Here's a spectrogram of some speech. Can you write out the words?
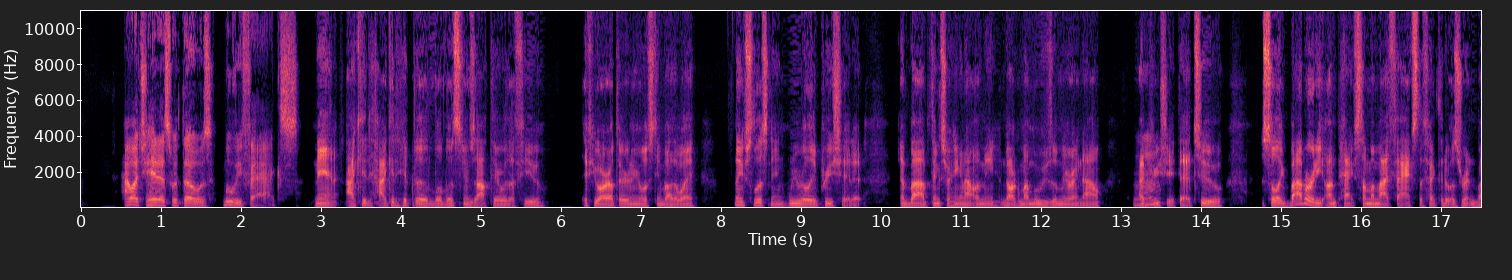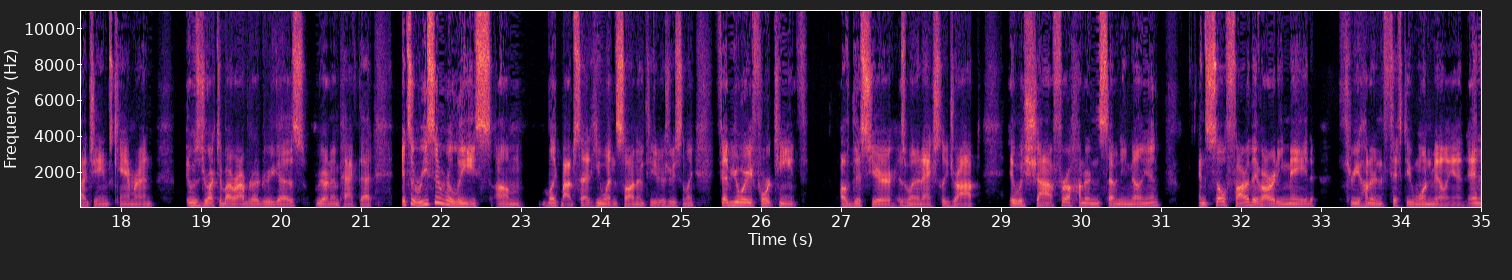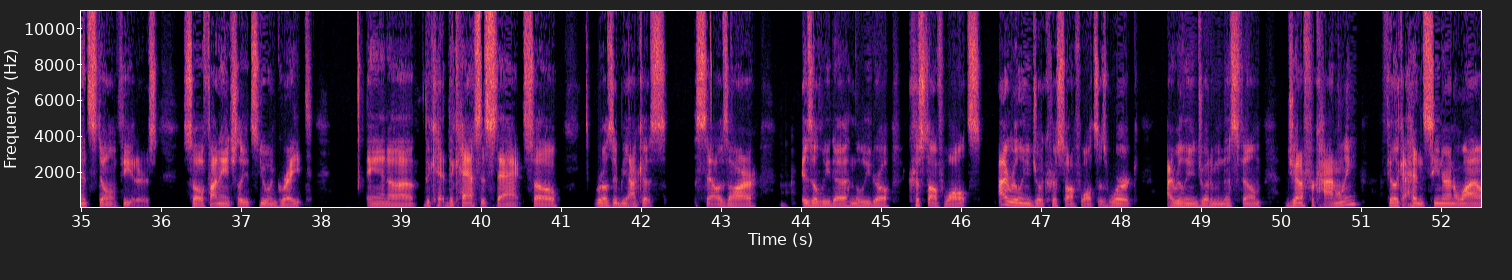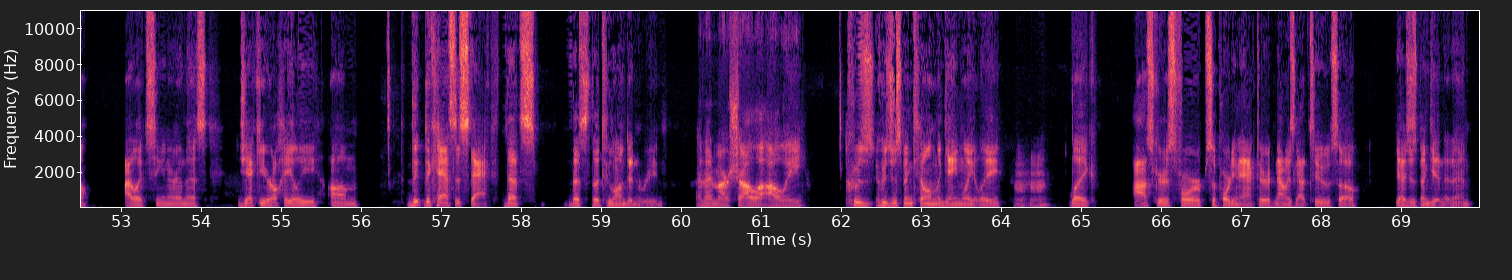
How about you hit us with those movie facts? Man, I could I could hit the, the listeners out there with a few. If you are out there and you're listening, by the way, thanks for listening. We really appreciate it. And Bob, thanks for hanging out with me and talking about movies with me right now. I Mhm. appreciate that too. So, like Bob already unpacked some of my facts. The fact that it was written by James Cameron, it was directed by Robert Rodriguez. We already unpacked that. It's a recent release. Um, like Bob said, he went and saw it in theaters recently. February fourteenth of this year is when it actually dropped. It was shot for 170 million, and so far they've already made 351 million, and it's still in theaters. So financially, it's doing great. And uh, the the cast is stacked. So Rosa Bianca Salazar is Alita in the lead role. Christoph Waltz. I really enjoyed Christoph Waltz's work. I really enjoyed him in this film. Jennifer Connelly. I feel like I hadn't seen her in a while. I liked seeing her in this. Jackie Earle Haley. Um, the the cast is stacked. That's that's the too long didn't read. And then Mahershala Ali. Who's who's just been killing the game lately. hmm Like Oscars for supporting actor. Now he's got two. So yeah, he's just been getting it in.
